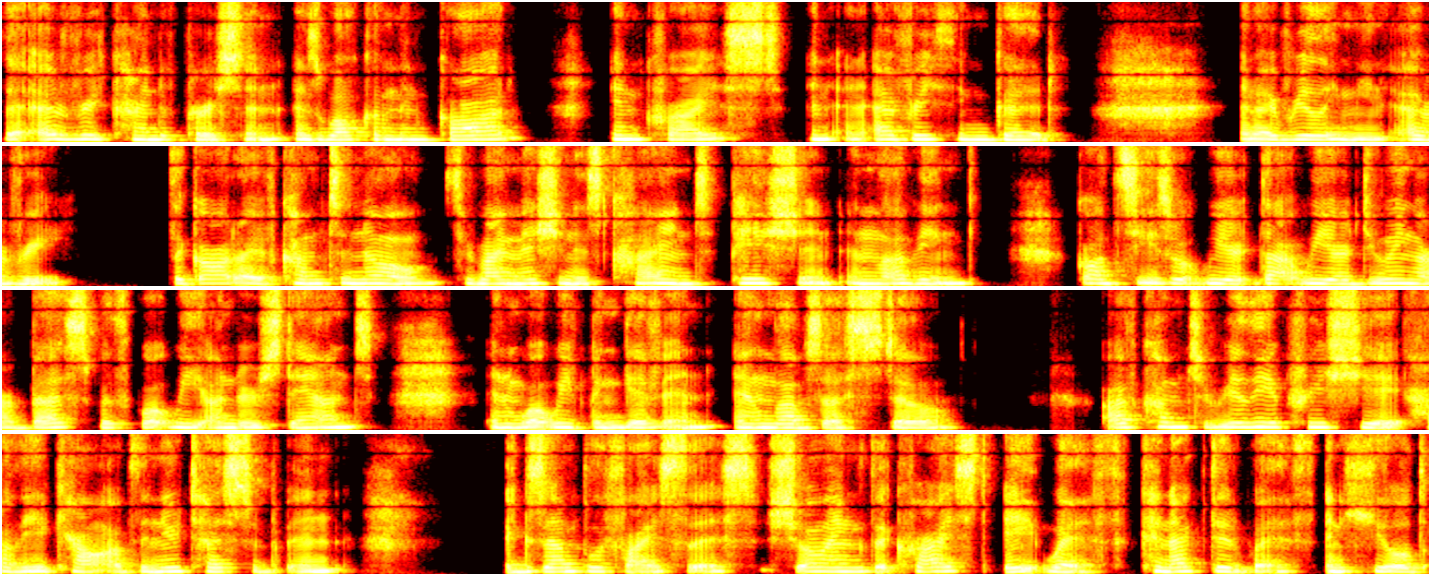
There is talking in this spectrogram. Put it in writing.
that every kind of person is welcome in God, in Christ, and in everything good. And I really mean every. The God I have come to know through my mission is kind, patient, and loving. God sees what we are, that we are doing our best with what we understand and what we've been given and loves us still. I've come to really appreciate how the account of the New Testament exemplifies this, showing that Christ ate with, connected with, and healed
